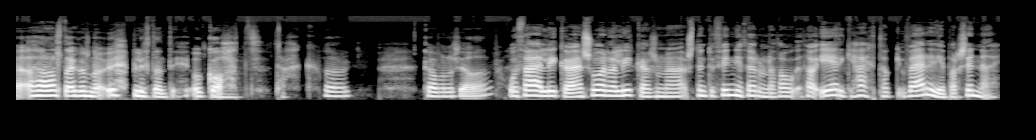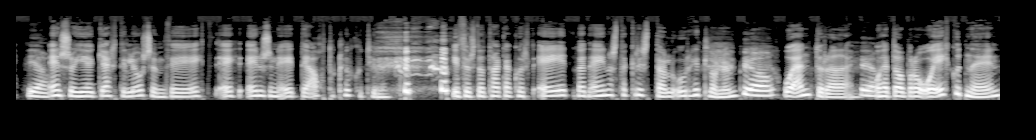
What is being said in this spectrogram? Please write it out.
það er alltaf eitthvað svona uppliftandi og gott Takk það er gaman að sjá það Og það er líka, en svo er það líka svona stundu finn ég þörfuna, þá, þá er ekki hægt, þá verði ég bara sinna því. já, Eins og ég hef gert í ljósum þegar ég einu sinni eitti 8 klukkutímum. Ég þurfti að taka hvert, ein, einasta kristall úr hillunum já, og endura þeim. Já. Og þetta var bara, og einhvern veginn,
